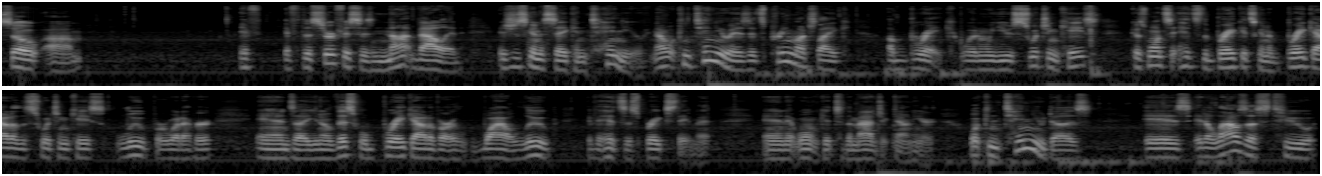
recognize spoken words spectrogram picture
So um, if if the surface is not valid, it's just going to say continue. Now what continue is, it's pretty much like a break when we use switching case because once it hits the break it's going to break out of the switching case loop or whatever and uh, you know this will break out of our while loop if it hits this break statement and it won't get to the magic down here. What continue does is it allows us to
